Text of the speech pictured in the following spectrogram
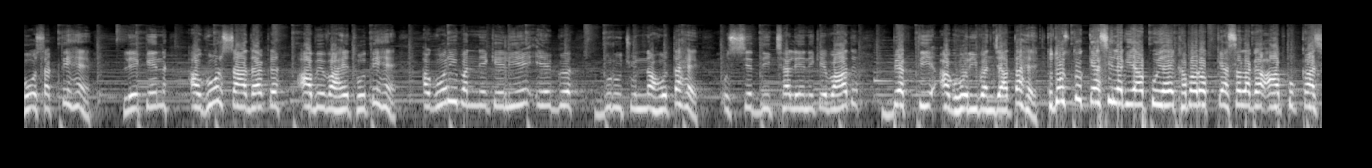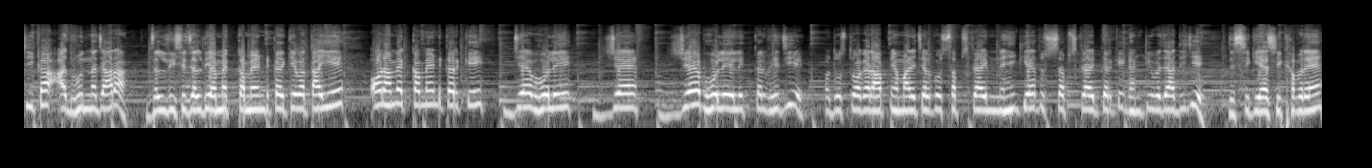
हो सकते हैं। लेकिन अघोर साधक अविवाहित होते हैं। अघोरी बनने के लिए एक गुरु चुनना होता है। उससे दीक्षा लेने के बाद व्यक्ति अघोरी बन जाता है। तो दोस्तों, कैसी लगी आपको यह खबर और कैसा लगा आपको काशी का अद्भुत नज़ारा? जल्दी से जल्दी हमें कमेंट करके बताइए। और हमें कमेंट करके जय भोले, जय जय भोले लिख कर भेजिए। और दोस्तों, अगर आपने हमारे चैनल को सब्सक्राइब नहीं किया तो सब्सक्राइब करके घंटी बजा दीजिए, जिससे कि ऐसी खबरें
